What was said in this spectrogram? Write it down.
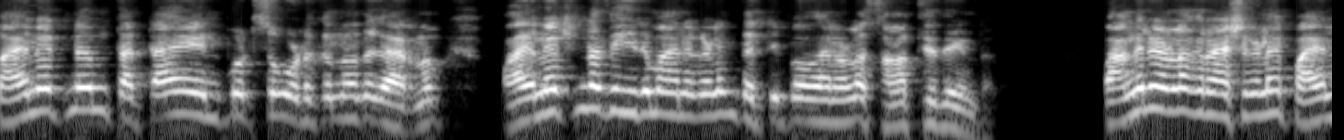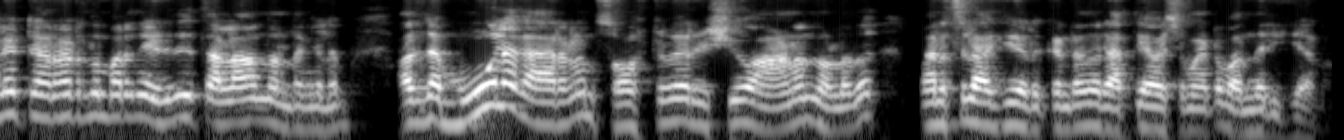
പൈലറ്റിനും തെറ്റായ ഇൻപുട്സ് കൊടുക്കുന്നത് കാരണം പൈലറ്റിന്റെ തീരുമാനങ്ങളും തെറ്റിപ്പോകാനുള്ള സാധ്യതയുണ്ട്. അപ്പം അങ്ങനെയുള്ള ക്രാഷുകളെ പൈലറ്റ് എറർ എന്ന് പറഞ്ഞ് എഴുതി തള്ളാമെന്നുണ്ടെങ്കിലും അതിന്റെ മൂല കാരണം സോഫ്റ്റ്വെയർ ഇഷ്യൂ ആണെന്നുള്ളത് മനസ്സിലാക്കി എടുക്കേണ്ടത് ഒരു അത്യാവശ്യമായിട്ട് വന്നിരിക്കുകയാണ്.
